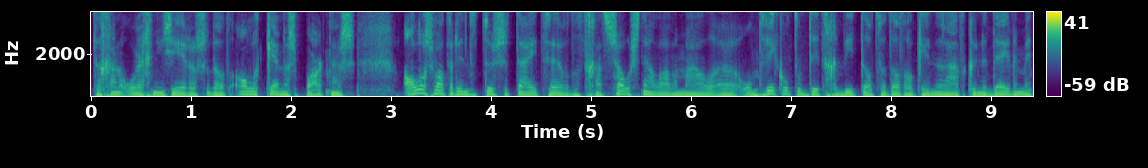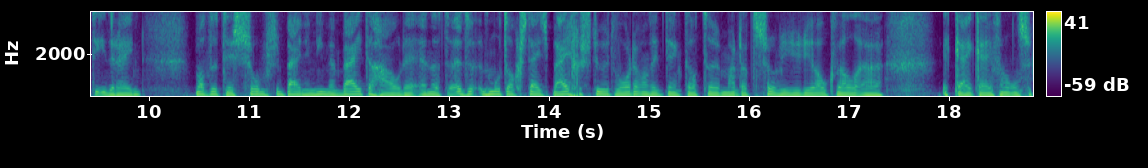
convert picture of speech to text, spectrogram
te gaan organiseren. Zodat alle kennispartners, alles wat er in de tussentijd, want het gaat zo snel allemaal ontwikkeld op dit gebied, dat we dat ook inderdaad kunnen delen met iedereen. Want het is soms bijna niet meer bij te houden. En het, het moet ook steeds bijgestuurd worden. Want ik denk dat, maar dat zullen jullie ook wel. Uh, ik kijk even onze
